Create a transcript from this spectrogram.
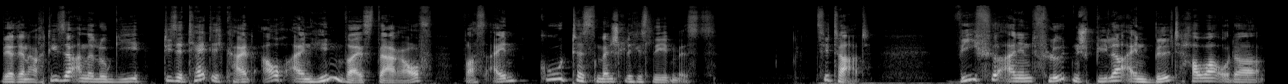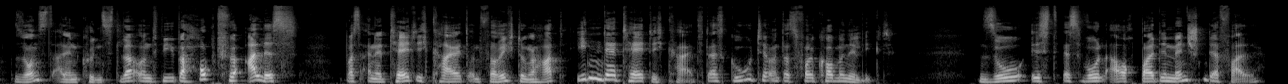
wäre nach dieser Analogie diese Tätigkeit auch ein Hinweis darauf, was ein gutes menschliches Leben ist. Zitat wie für einen Flötenspieler, einen Bildhauer oder sonst einen Künstler und wie überhaupt für alles, was eine Tätigkeit und Verrichtung hat, in der Tätigkeit das Gute und das Vollkommene liegt. So ist es wohl auch bei den Menschen der Fall.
